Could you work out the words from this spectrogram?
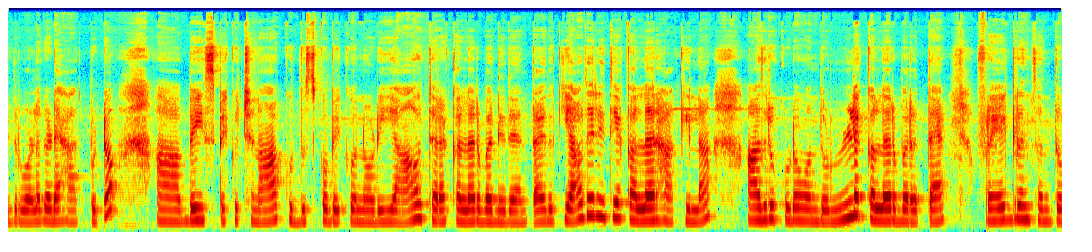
ಇದ್ರ ಒಳಗಡೆ ಹಾಕ್ಬಿಟ್ಟು ಬೇಯಿಸ್ಬೇಕು, ಚೆನ್ನಾಗಿ ಕುದಿಸ್ಕೋಬೇಕು ನೋಡಿ ಯಾವ ಥರ ಕಲರ್ ಬಂದಿದೆ ಅಂತ. ಇದಕ್ಕೆ ಯಾವುದೇ ರೀತಿಯ ಕಲರ್ ಹಾಕಿಲ್ಲ. ಆದರೂ ಕೂಡ ಒಂದೊಳ್ಳೆ ಕಲರ್ ಬರುತ್ತೆ. ಫ್ರೇಗ್ರೆನ್ಸ್ ಅಂತೂ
